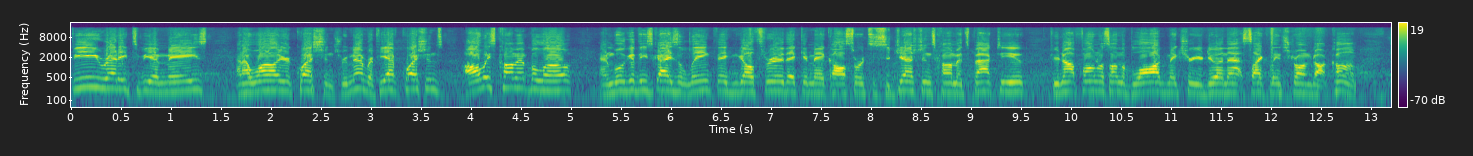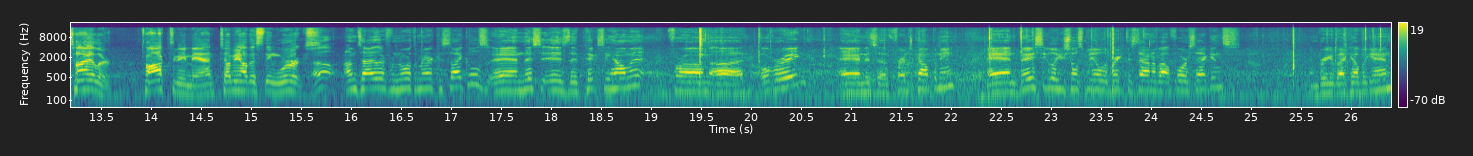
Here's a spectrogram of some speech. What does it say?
be ready to be amazed, and I want all your questions. Remember, if you have questions, always comment below, and we'll give these guys a link. They can go through, they can make all sorts of suggestions, comments back to you. If you're not following us on the blog, make sure you're doing that, cyclingstrong.com. Tyler, talk to me, man. Tell me how this thing works. Well, I'm Tyler from North America Cycles, and this is the Plixi helmet from uh, Overade and it's a French company. And basically, you're supposed to be able to break this down in about four seconds and bring it back up again.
